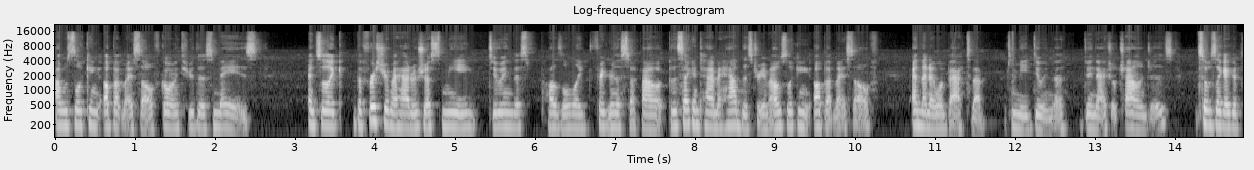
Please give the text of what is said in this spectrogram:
I was looking up at myself going through this maze. And so, like, the first dream I had was just me doing this puzzle, like, figuring this stuff out. But the second time I had this dream, I was looking up at myself. And then I went back to that, to me doing the, doing the actual challenges. So it was like I could,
